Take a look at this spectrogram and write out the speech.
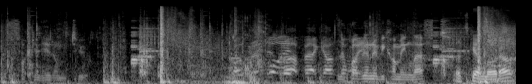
Fucking hit him too. Friendly drop back out They're probably gonna be coming left. Let's get loadout.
